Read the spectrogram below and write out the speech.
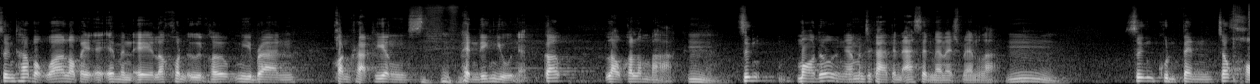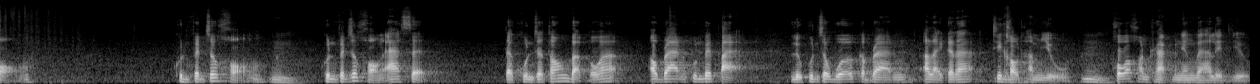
ซึ่งถ้าบอกว่าเราไป M&A แล้วคนอื่นเขามีแบรนด์ contract ที่ยัง pending อยู่เนี่ยก็เราก็ลำบาก ซึ่งโมเดลอย่างนั้นมันจะกลายเป็น asset management ละซึ่งคุณเป็นเจ้าของคคุณเป็นเจ้าของ คุณเป็นเจ้าของแอสเซท แต่คุณจะต้องแบบว่าเอาแบรนด์คุณไปแปะ หรือคุณจะเวิร์กกับแบรนด์อะไรก็ได้ที่เขาทำอยู่ เพราะว่าคอนแท c t มันยัง valid อยู่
